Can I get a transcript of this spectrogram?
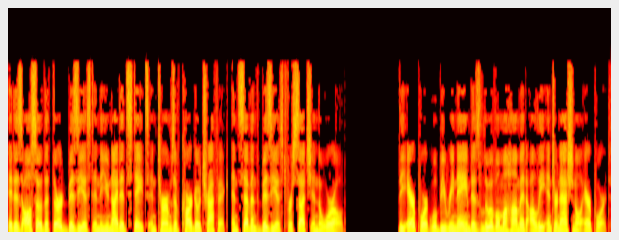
It is also the third busiest in the United States in terms of cargo traffic, and seventh busiest for such in the world. The airport will be renamed as Louisville Muhammad Ali International Airport.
